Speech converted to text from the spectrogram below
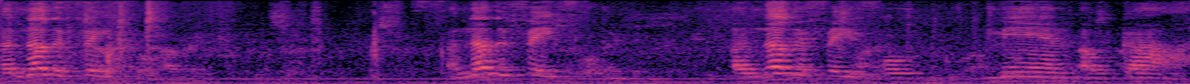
Another faithful, another faithful, another faithful man of God.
